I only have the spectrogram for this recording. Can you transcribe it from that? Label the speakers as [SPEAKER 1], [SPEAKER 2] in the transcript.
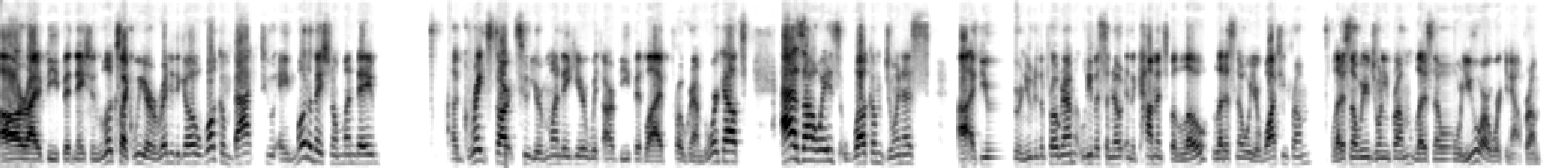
[SPEAKER 1] All right, BFit Nation, looks like we are ready to go. Welcome back to a Motivational Monday. A great start to your Monday here with our BFit Live programmed workouts. As always, welcome, join us. Uh, if you are new to the program, leave us a note in the comments below. Let us know where you're watching from. Let us know where you're joining from. Let us know where you are working out from.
